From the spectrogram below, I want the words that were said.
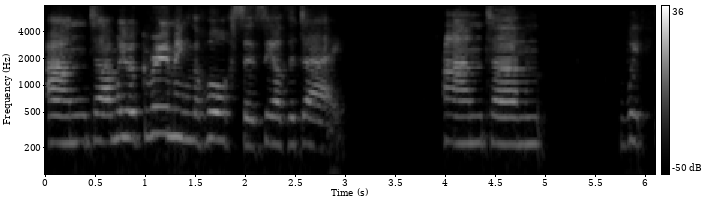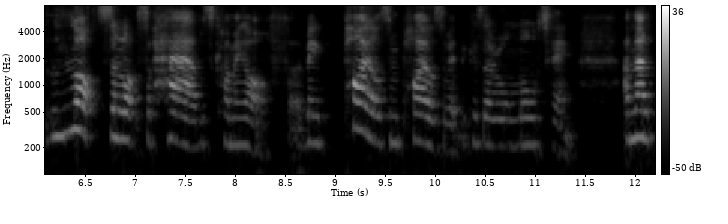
And um, we were grooming the horses the other day, and um, we lots and lots of hair was coming off. I mean, piles and piles of it because they're all molting. And then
